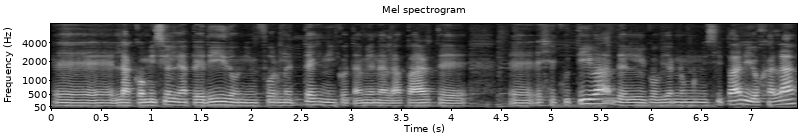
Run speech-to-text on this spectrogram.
Eh, la comisión le ha pedido un informe técnico también a la parte eh, ejecutiva del gobierno municipal y ojalá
